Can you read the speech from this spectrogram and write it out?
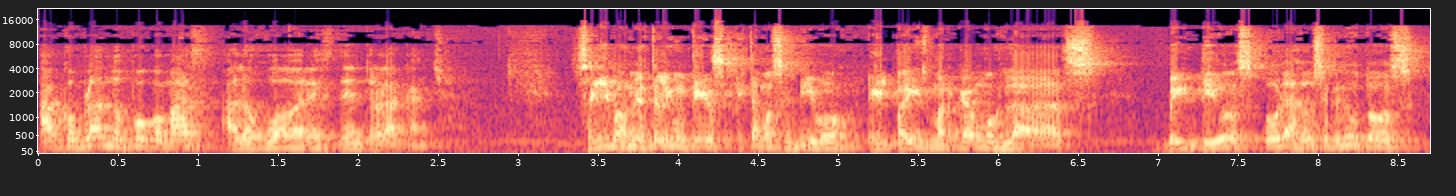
acoplando un poco más a los jugadores dentro de la cancha. Seguimos, amigos televidentes, estamos en vivo. En el país marcamos las 22 horas 12 minutos.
